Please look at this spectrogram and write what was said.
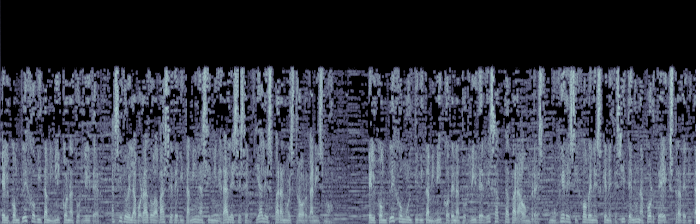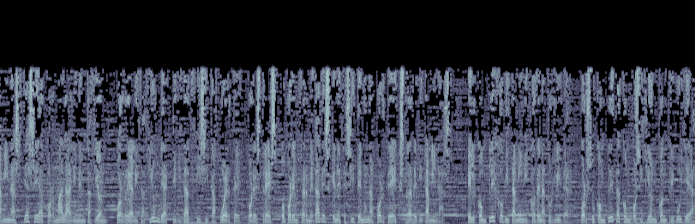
El complejo vitamínico Naturleader ha sido elaborado a base de vitaminas y minerales esenciales para nuestro organismo. El complejo multivitamínico de Naturleader es apta para hombres, mujeres y jóvenes que necesiten un aporte extra de vitaminas ya sea por mala alimentación, por realización de actividad física fuerte, por estrés o por enfermedades que necesiten un aporte extra de vitaminas. El complejo vitamínico de Naturleader, por su completa composición contribuye a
